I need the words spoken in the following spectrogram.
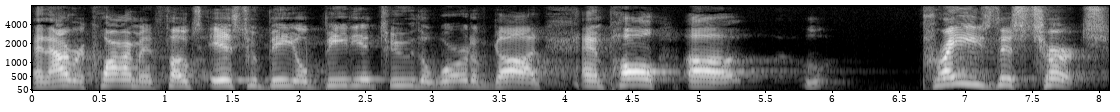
And our requirement, folks, is to be obedient to the Word of God. And Paul uh, praised this church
